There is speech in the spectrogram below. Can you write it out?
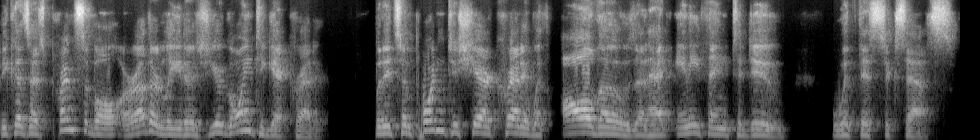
Because as principal or other leaders, you're going to get credit. But it's important to share credit with all those that had anything to do with this success.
